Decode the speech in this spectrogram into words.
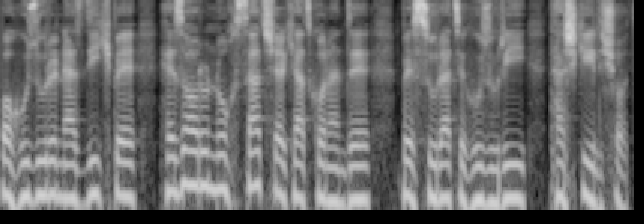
با حضور نزدیک به 1900 شرکت کننده به صورت حضوری تشکیل شد.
